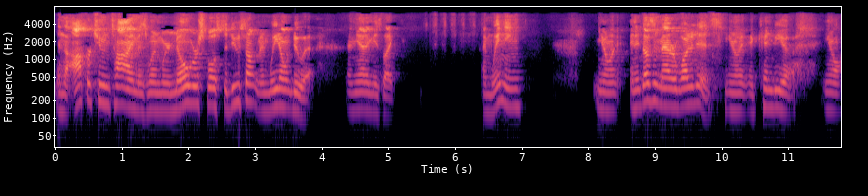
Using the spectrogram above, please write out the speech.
And the opportune time is when we know we're supposed to do something and we don't do it. And the enemy's like, I'm winning you know, and it doesn't matter what it is. You know, it can be a, you know,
